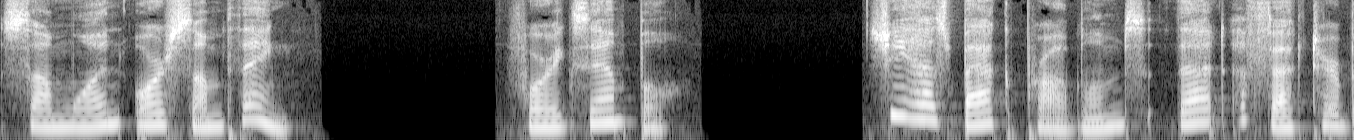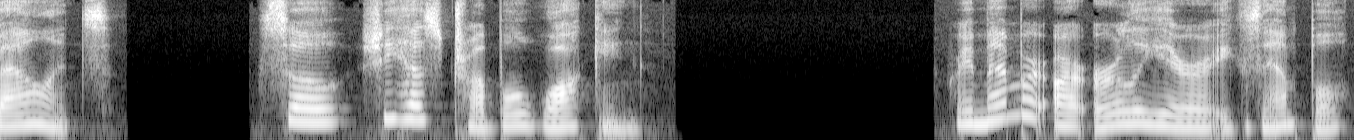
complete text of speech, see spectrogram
someone or something. For example, she has back problems that affect her balance, so she has trouble walking. Remember our earlier example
